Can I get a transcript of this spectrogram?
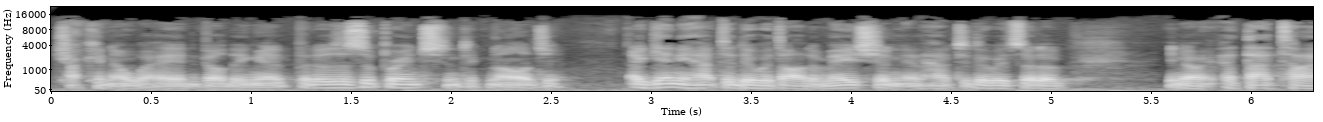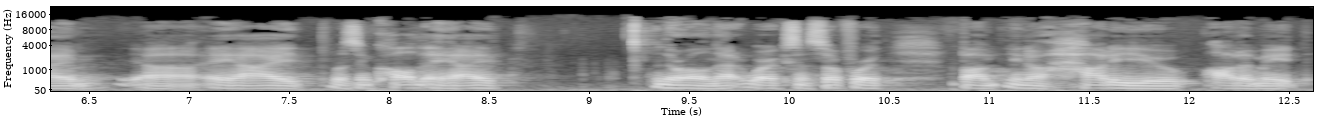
chucking away and building it. But it was a super interesting technology. Again, it had to do with automation and had to do with sort of you know at that time uh, AI wasn't called AI neural networks and so forth about you know how do you automate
